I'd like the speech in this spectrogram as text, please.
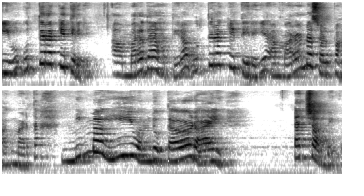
ನೀವು ಉತ್ತರಕ್ಕೆ ತಿರುಗಿ. ಆ ಮರದ ಹತ್ತಿರ ಉತ್ತರಕ್ಕೆ ತಿರುಗಿ ಆ ಮರನ ಸ್ವಲ್ಪ ಹಾಗೆ ಮಾಡ್ತಾ ನಿಮ್ಮ ಈ ಒಂದು ತರ್ಡ್ ಐ ಟಚ್ ಆಗಬೇಕು.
